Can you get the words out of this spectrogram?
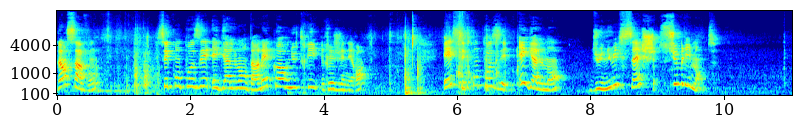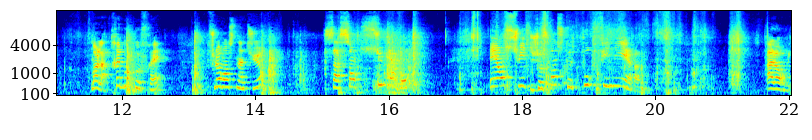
d'un savon, c'est composé également d'un lait nutri régénérant et c'est composé également d'une huile sèche sublimante. Voilà, très beau coffret. Florence Nature. Ça sent super bon. Et ensuite, je pense que pour finir... Alors oui,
